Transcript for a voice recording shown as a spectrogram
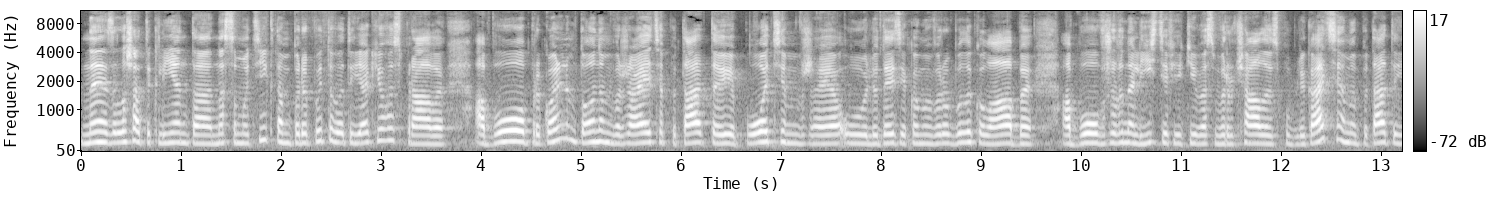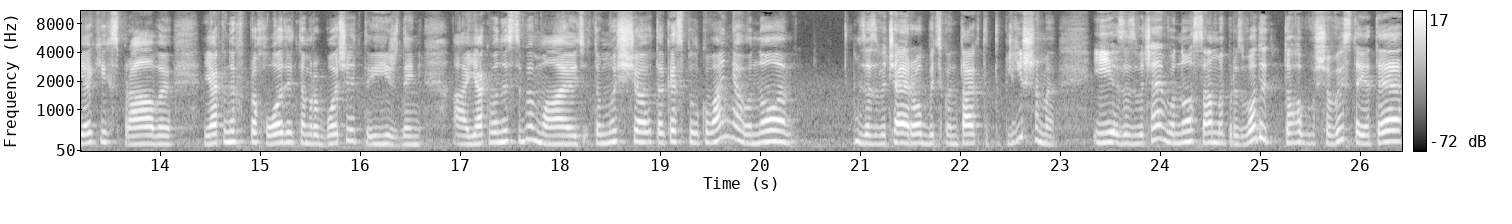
не залишати клієнта на самотік, там перепитувати, як його справи, або прикольним тоном вважається питати потім вже у людей, з якими ви робили колаби, або в журналістів, які вас виручали з публікаціями, питати, як їх справи, як в них проходить там робочий тиждень, а як вони себе мають, тому що таке спілкування, воно. Зазвичай робить контакти теплішими, і зазвичай воно саме призводить до того, що ви стаєте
